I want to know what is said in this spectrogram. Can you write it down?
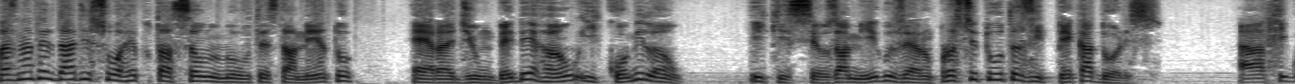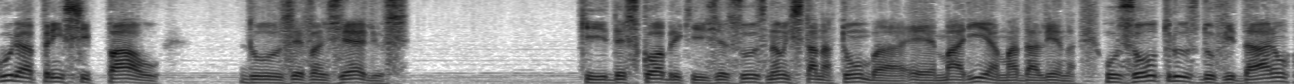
Mas na verdade sua reputação no Novo Testamento era de um beberrão e comilão, e que seus amigos eram prostitutas e pecadores. A figura principal dos evangelhos que descobre que Jesus não está na tumba é Maria Madalena. Os outros duvidaram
